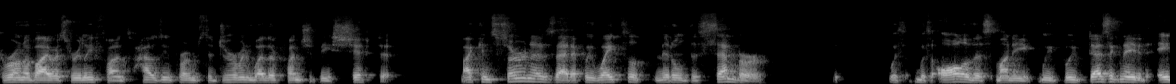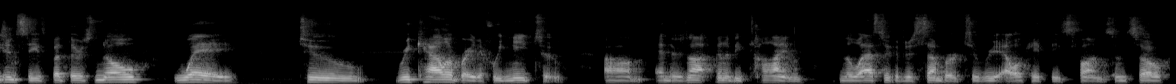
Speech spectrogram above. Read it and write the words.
coronavirus relief funds, housing programs to determine whether funds should be shifted. My concern is that if we wait till middle December with, with all of this money, we've, we've designated agencies, but there's no way to recalibrate if we need to. Um, and there's not going to be time in the last week of December to reallocate these funds. And so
